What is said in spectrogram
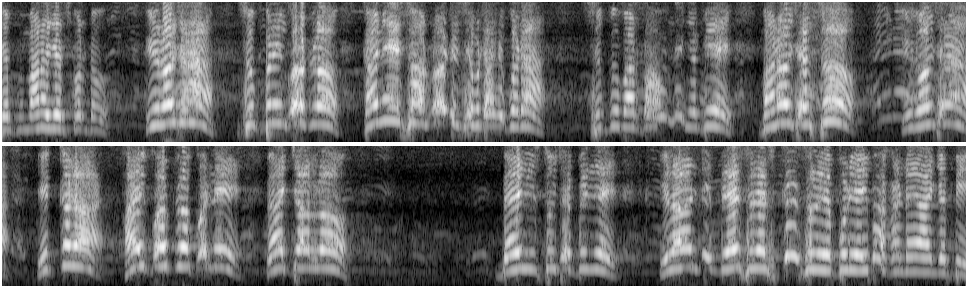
చెప్పి మనవి చేసుకుంటూ ఈ రోజున సుప్రీంకోర్టులో కనీసం నోటీస్ ఇవ్వడానికి కూడా సిగ్గుపడతా ఉందని చెప్పి మనవి చేస్తూ ఈ రోజున ఇక్కడ హైకోర్టులో కొన్ని వ్యాజ్యాల్లో బెయిల్ ఇస్తూ చెప్పింది. ఇలాంటి బేస్లెస్ కేసులు ఎప్పుడు అయిపోకుండా అని చెప్పి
